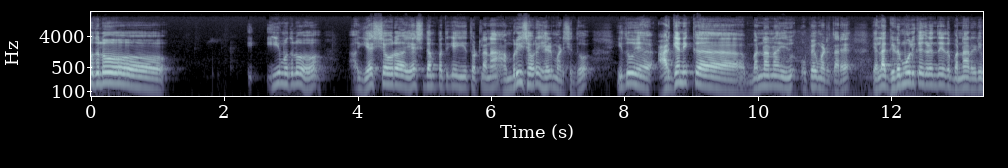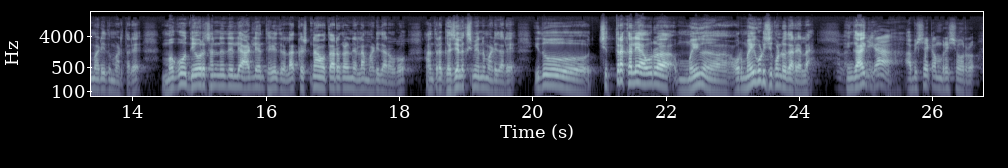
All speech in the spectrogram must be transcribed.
ಮೊದಲು ಈ ಮೊದಲು ಯಶ್ ಅವರ, ಯಶ್ ದಂಪತಿಗೆ ಈ ತೊಟ್ಲನ್ನು ಅಂಬರೀಷ್ ಅವರೇ ಹೇಳಿ ಮಾಡಿಸಿದ್ದು ಇದು ಆರ್ಗ್ಯಾನಿಕ್ ಬಣ್ಣನ ಯು- ಉಪಯೋಗ ಮಾಡಿರ್ತಾರೆ. ಎಲ್ಲ ಗಿಡಮೂಲಿಕೆಗಳಿಂದ ಇದು ಬಣ್ಣ ರೆಡಿ ಮಾಡಿ ಇದು ಮಾಡ್ತಾರೆ. ಮಗು ದೇವರ ಸನ್ನಿಧಿಯಲ್ಲಿ ಆಡಲಿ ಅಂತ ಹೇಳಿದ್ರಲ್ಲ ಕೃಷ್ಣ ಅವತಾರಗಳನ್ನೆಲ್ಲ ಮಾಡಿದ್ದಾರೆ ಅವರು. ನಂತರ ಗಜಲಕ್ಷ್ಮಿಯನ್ನು ಮಾಡಿದ್ದಾರೆ. ಇದು ಚಿತ್ರಕಲೆ ಅವರ ಮೈ ಅವ್ರ ಮೈಗೂಡಿಸಿಕೊಂಡಿದ್ದಾರೆ ಎಲ್ಲ. ಹಿಂಗಾಗಿ ಈಗ ಅಭಿಷೇಕ್ ಅಂಬರೀಷ್ ಅವರು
